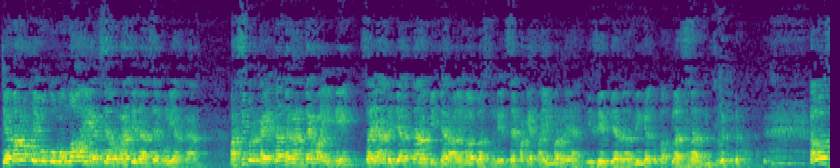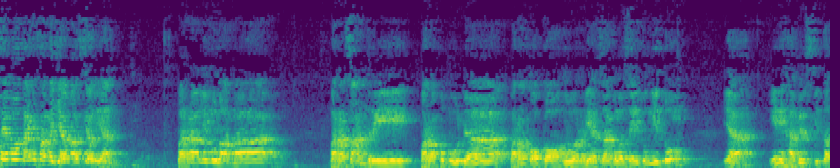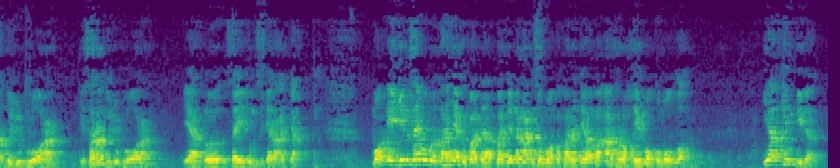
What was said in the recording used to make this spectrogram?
Jamaah rahimakumullah yang saya hormati dan saya muliakan. Masih berkaitan dengan tema ini, saya ada jatah bicara 15 menit. Saya pakai timer ya, izin biar nanti nggak kebablasan. Kalau saya mau tanya sama jamaah sekalian, para alim ulama, para santri, para pemuda, para tokoh luar biasa kalau saya hitung-hitung ya, ini hadir sekitar 70 orang, kisaran 70 orang. Ya, kalau saya hitung secara acak. Mohon izin saya mau bertanya kepada panjenengan semua kepada jamaah rahimakumullah. Yakin tidak?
